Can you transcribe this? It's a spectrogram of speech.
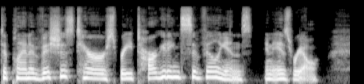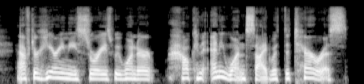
to plan a vicious terror spree targeting civilians in Israel. After hearing these stories, we wonder how can anyone side with the terrorists?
